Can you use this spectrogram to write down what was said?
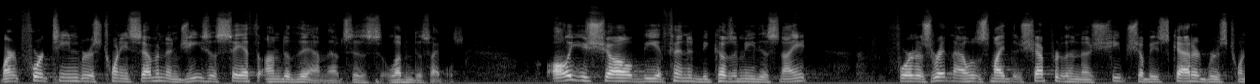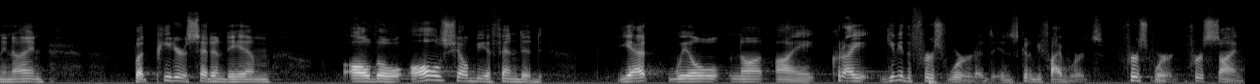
Mark 14, verse 27, and Jesus saith unto them, that's his 11 disciples, All ye shall be offended because of me this night, for it is written, I will smite the shepherd, and the sheep shall be scattered. Verse 29. But Peter said unto him, Although all shall be offended, Yet will not I. Could I give you the first word? It's going to be five words. First word, first sign.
